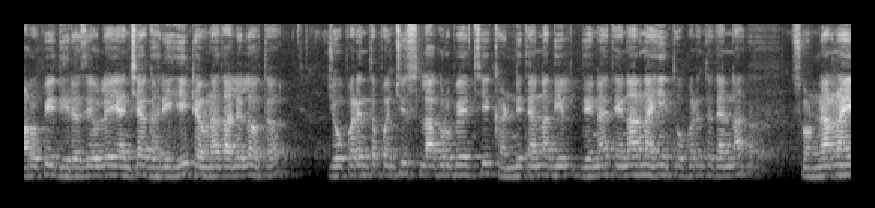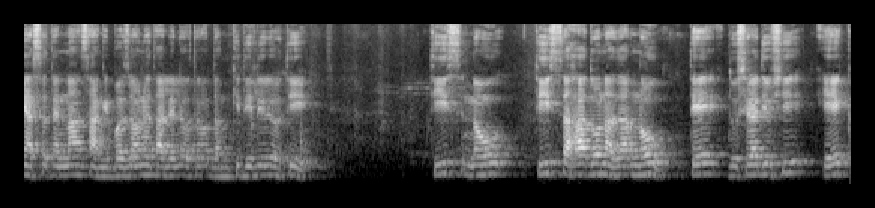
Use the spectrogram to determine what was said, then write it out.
आरोपी धीरज येवले यांच्या घरीही ठेवण्यात आलेलं होतं. जोपर्यंत पंचवीस लाख रुपयाची खंडी त्यांना दिल देण्यात येणार नाही तोपर्यंत त्यांना सोडणार नाही असं त्यांना सांगित बजावण्यात आलेलं होतं धमकी दिलेली होती. तीस नऊ तीस सहा दोन हजार नऊ ते दुसऱ्या दिवशी एक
